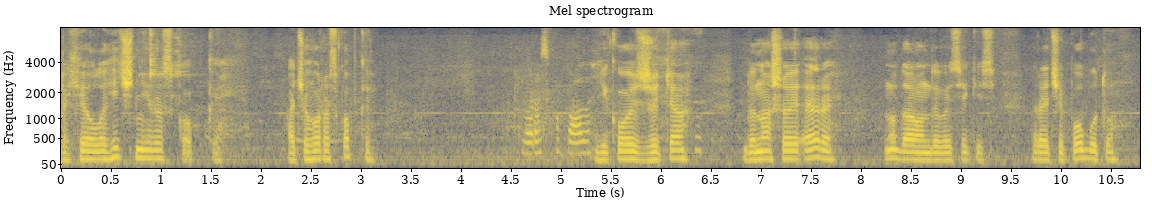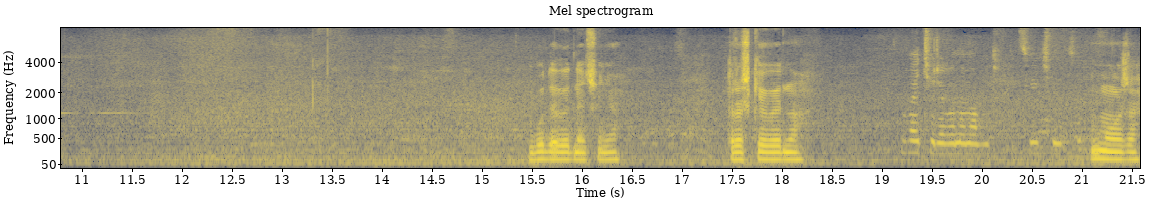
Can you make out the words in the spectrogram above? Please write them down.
Археологічні розкопки. А чого розкопки? Ви розкопали. якогось життя до нашої ери. Ну да, вон дивись якісь речі побуту. Буде видно чи ні? Трошки видно. Ввечері воно, мабуть, підсвічується. Може.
